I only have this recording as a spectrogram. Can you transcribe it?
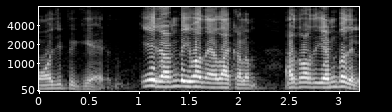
മോചിപ്പിക്കുകയായിരുന്നു. ഈ രണ്ട് യുവ നേതാക്കളും ആയിരത്തി തൊള്ളായിരത്തി എൺപതിൽ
